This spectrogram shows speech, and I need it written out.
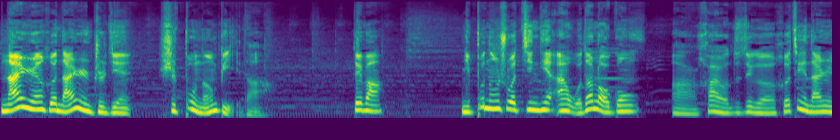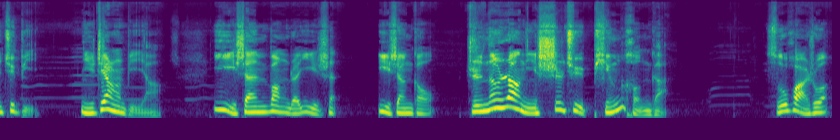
男人和男人之间是不能比的，对吧？你不能说今天哎，我的老公啊，还有这个和这个男人去比，你这样比呀，一山望着一山一山高，只能让你失去平衡感。俗话说，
